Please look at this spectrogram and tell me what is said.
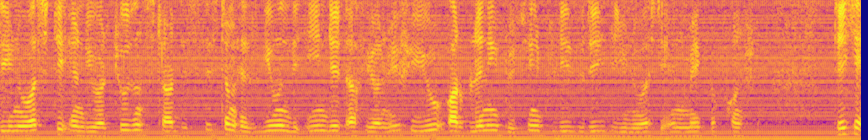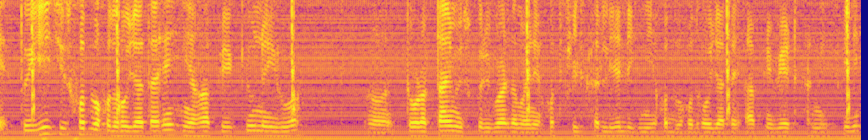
the university and your chosen start this system has given the in date of your if you are planning to change please reach the university and make a function ठीक है तो ये चीज़ खुद ब खुद हो जाता है, यहाँ पे क्यों नहीं हुआ? थोड़ा टाइम इसको रिक्वायर था मैंने खुद फिल कर लिया, लेकिन ये खुद ब खुद हो जाता है आपने वेट करनी इसके लिए।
